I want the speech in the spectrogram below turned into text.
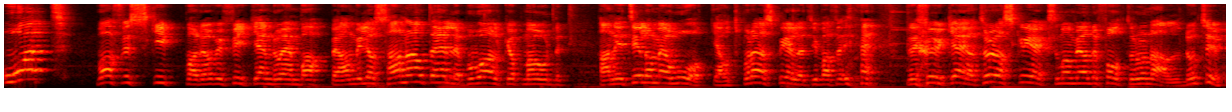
What? Varför skippade och vi fick ändå Mbappe? Han vill oss, han har inte heller på World Cup mode. Han är till och med walkout på det här spelet ju. Varför? Det sjuka är, jag tror jag skrek som om vi hade fått Ronaldo typ.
